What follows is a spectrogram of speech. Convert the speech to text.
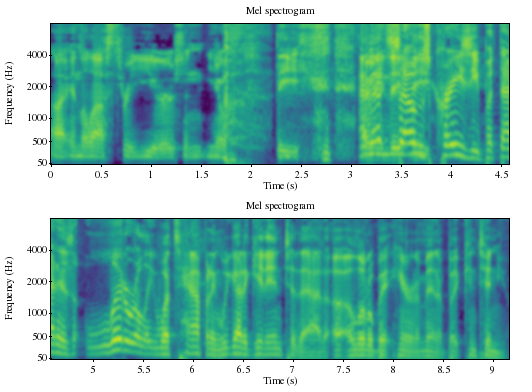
uh, in the last three years. And you know the And I that mean, the- sounds the- crazy, but that is literally what's happening. We got to get into that a, a little bit here in a minute, but continue.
